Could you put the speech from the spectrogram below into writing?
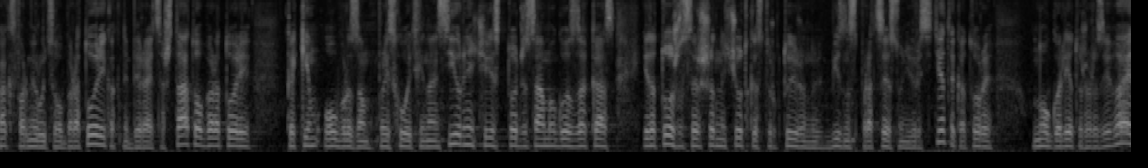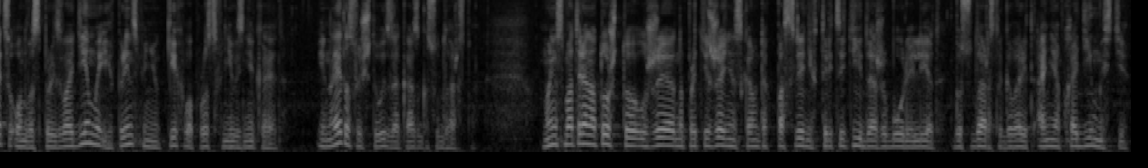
как сформируется лаборатория, как набирается штат лаборатории, каким образом происходит финансирование через тот же самый госзаказ. Это тоже совершенно четко структурированный бизнес-процесс университета, который много лет уже развивается, он воспроизводимый и в принципе никаких вопросов не возникает. И на это существует заказ государства. Но несмотря на то, что уже на протяжении, скажем так, последних 30 и даже более лет государство говорит о необходимости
